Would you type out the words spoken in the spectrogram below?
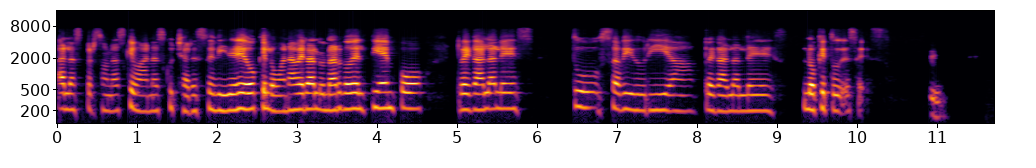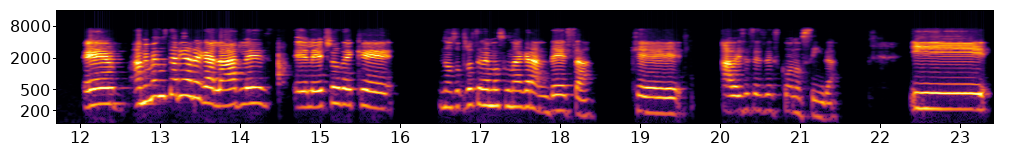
a las personas que van a escuchar este video, que lo van a ver a lo largo del tiempo? Regálales tu sabiduría, regálales lo que tú desees. Sí. Eh, a mí me gustaría regalarles el hecho de que nosotros tenemos una grandeza que a veces es desconocida. Y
